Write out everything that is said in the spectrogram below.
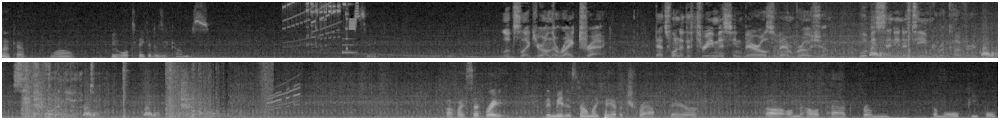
Okay, well, we will take it as it comes. Looks like you're on the right track. That's one of the three missing barrels of ambrosia. We'll be sending a team to recover it. See if you find the other two. If I said right, they made it sound like they have a trap there uh, on the helipad from the mole people.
